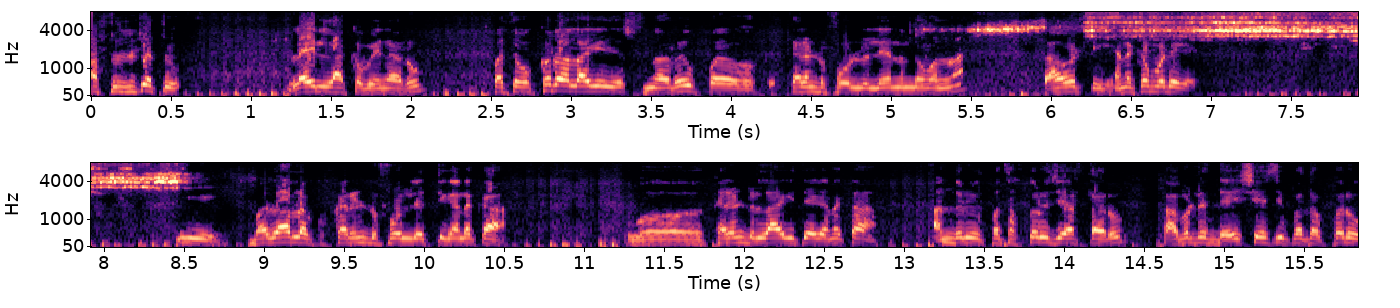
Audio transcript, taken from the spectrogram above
అట్ల నుంచి అటు లైన్ లాక్కపోయినారు. ప్రతి ఒక్కరూ అలాగే చేస్తున్నారు. కరెంటు ఫోన్లు లేనందువలన కాబట్టి వెనకబడే ఈ బజార్లకు కరెంటు ఫోన్లు ఎత్తి గనక ఓ కరెంటు లాగితే గనక అందరూ ప్రతి ఒక్కరూ చేస్తారు కాబట్టి దయచేసి ప్రతి ఒక్కరూ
